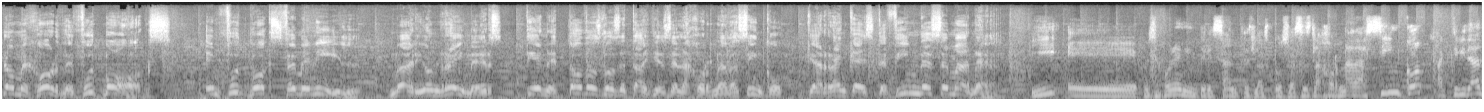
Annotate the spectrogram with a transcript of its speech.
Lo mejor de Footbox. En Footbox Femenil, Marion Reimers tiene todos los detalles de la jornada 5 que arranca este fin de semana. Y eh, pues se ponen interesantes las cosas. Es la jornada 5, actividad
